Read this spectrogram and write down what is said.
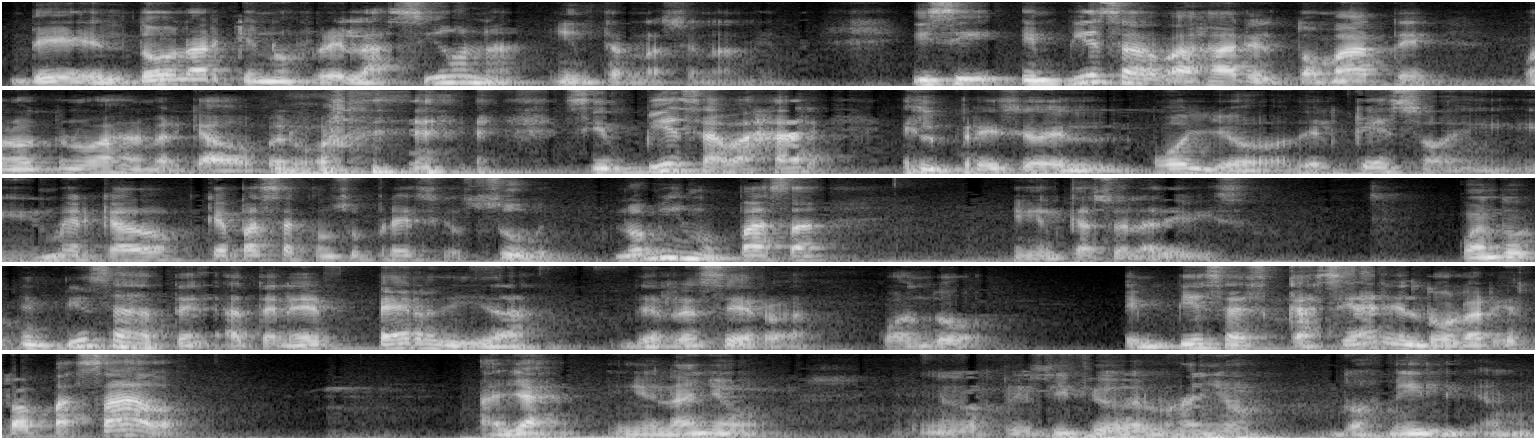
del dólar que nos relaciona internacionalmente. Y si empieza a bajar el tomate, bueno, tú no vas al mercado, pero si empieza a bajar el precio del pollo, del queso en, el mercado, ¿qué pasa con su precio? Sube. Lo mismo pasa en el caso de la divisa. Cuando empiezas a, tener pérdida de reserva, cuando empieza a escasear el dólar, esto ha pasado allá en el año, en los principios de los años 2000, digamos,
